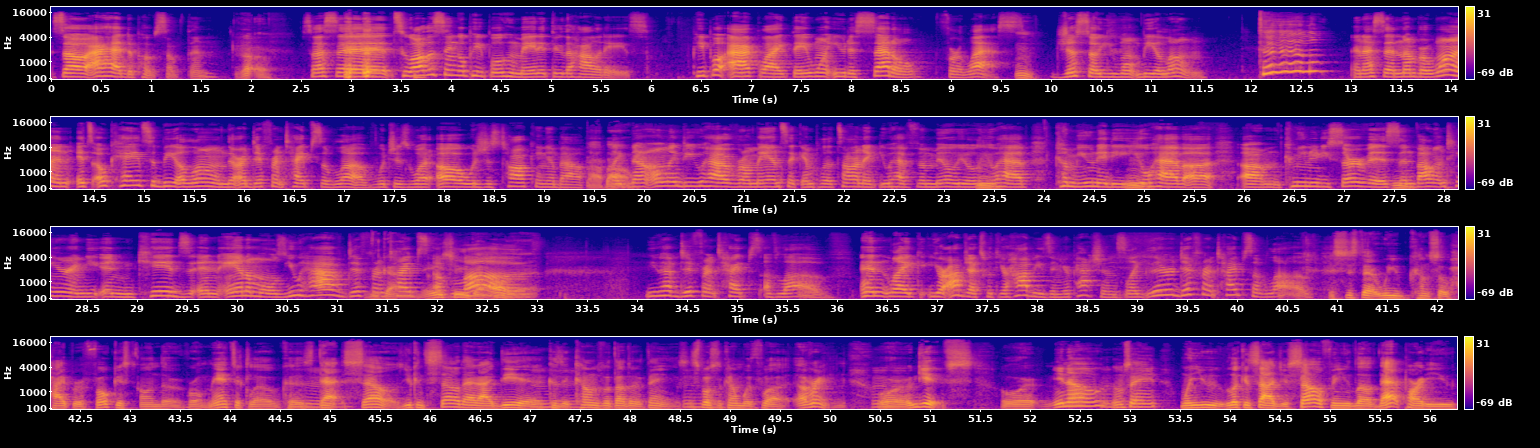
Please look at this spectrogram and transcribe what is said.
So I had to post something. Uh oh. So I said to all the single people who made it through the holidays, people act like they want you to settle for less mm. just so you won't be alone. Tell them and I said, number one, it's okay to be alone. There are different types of love, which is what O was just talking about. Bow, bow. Like, not only do you have romantic and platonic, you have familial, mm. you have community, mm. you have uh, um, community service mm. and volunteering, and kids and animals. You have different types of love. You have different types of love and like your objects with your hobbies and your passions like there are different types of love it's just that we become so hyper focused on the romantic love because mm-hmm. that sells you can sell that idea because mm-hmm. it comes with other things mm-hmm. it's supposed to mm-hmm. come with what a ring or mm-hmm. gifts or you know what i'm mm-hmm. saying when you look inside yourself and you love that part of you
